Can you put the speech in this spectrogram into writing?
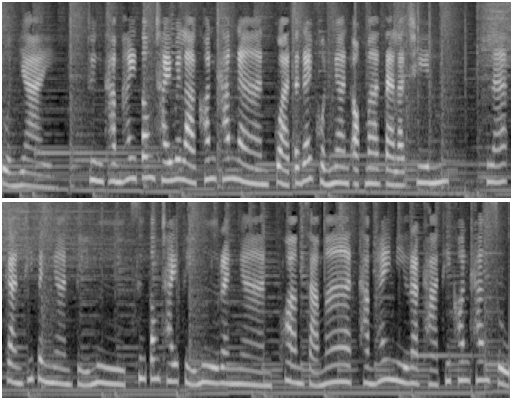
ส่วนใหญ่ จึงทำให้ต้องใช้เวลาค่อนข้างนานกว่าจะได้ผลงานออกมาแต่ละชิ้น และการที่เป็นงานฝีมือซึ่งต้องใช้ฝีมือแรงงาน ความสามารถทำให้มีราคาที่ค่อนข้างสู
